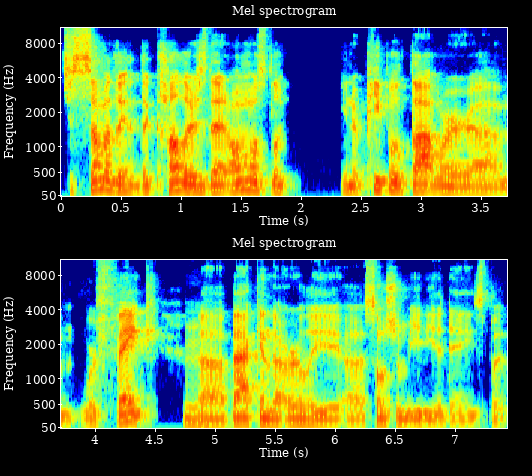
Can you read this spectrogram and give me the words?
just some of the the colors that almost look, you know, people thought were um, were fake hmm. uh, back in the early uh, social media days. But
